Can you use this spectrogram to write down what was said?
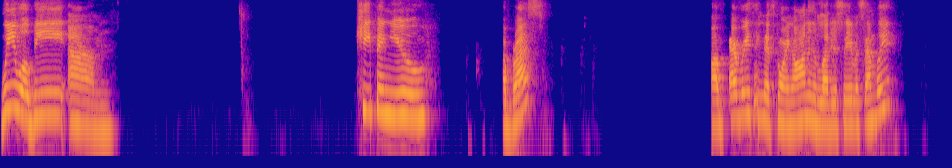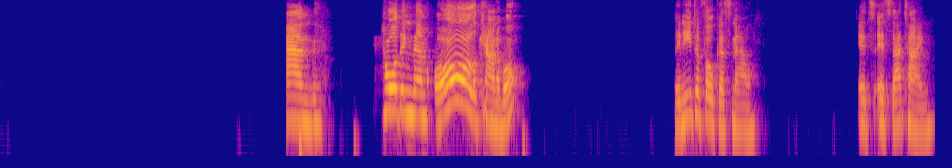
We will be um, keeping you abreast of everything that's going on in the Legislative Assembly. And holding them all accountable. They need to focus now. It's it's that time.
